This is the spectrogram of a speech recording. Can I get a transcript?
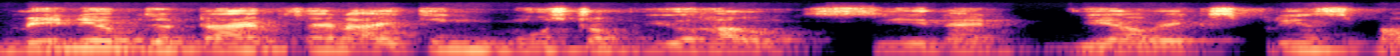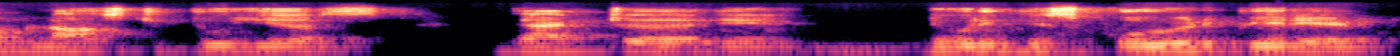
Many of the times, and I think most of you have seen and we have experienced from last two years, that uh, the, during this COVID period,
